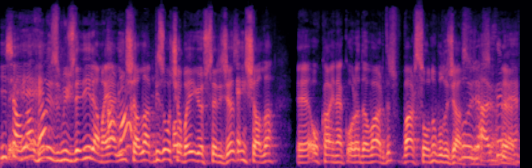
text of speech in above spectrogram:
İnşallah E, henüz müjde değil ama yani Ama- inşallah biz o çabayı göstereceğiz. İnşallah e, o kaynak orada vardır. Varsa onu bulacağız. Bulacağız diyoruz değil yani. mi? Evet.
